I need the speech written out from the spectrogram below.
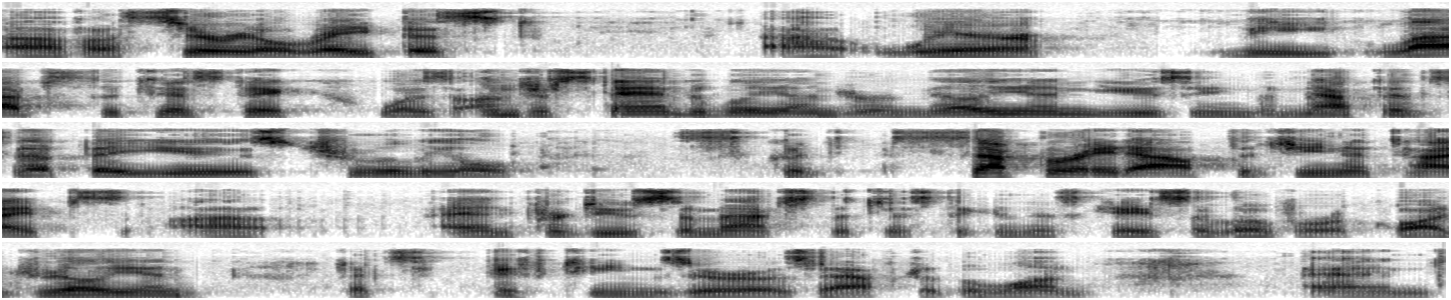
of a serial rapist uh, where the lab statistic was understandably under a million using the methods that they used. TrueAllele could separate out the genotypes uh, and produce a match statistic in this case of over a quadrillion. That's 15 zeros after the one. And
